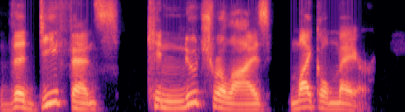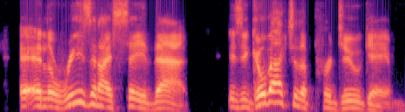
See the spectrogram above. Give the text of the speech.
the defense can neutralize Michael Mayer. And the reason I say that is you go back to the Purdue game.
